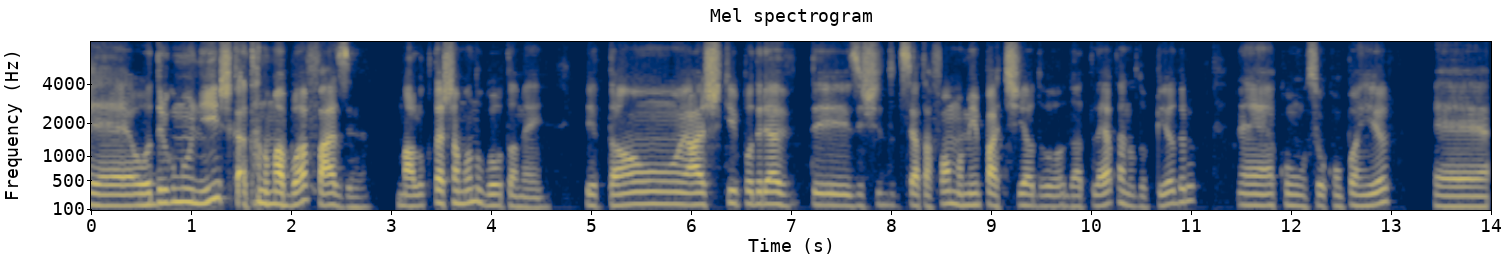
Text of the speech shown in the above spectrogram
é, o Rodrigo Muniz, cara, tá numa boa fase, né? O maluco tá chamando gol também. Então, eu acho que poderia ter existido, de certa forma, uma empatia do, do atleta, no, do Pedro, né, com o seu companheiro. É,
